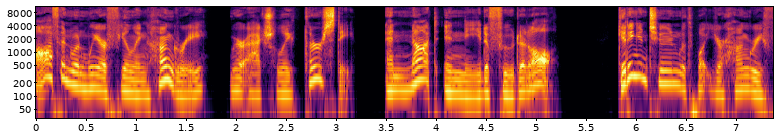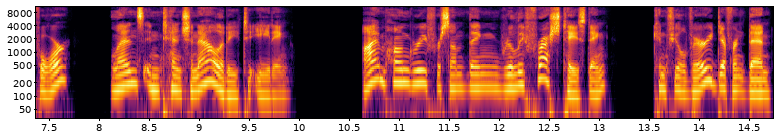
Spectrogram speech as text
often when we are feeling hungry, we're actually thirsty and not in need of food at all. Getting in tune with what you're hungry for lends intentionality to eating. I'm hungry for something really fresh tasting can feel very different than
